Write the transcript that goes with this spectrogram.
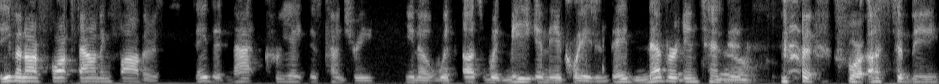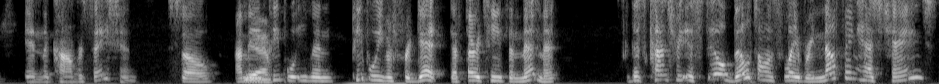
even our founding fathers, they did not create this country. You know, with us, with me in the equation, they never intended no. for us to be in the conversation. So, I mean, yeah. people even people even forget the Thirteenth Amendment. This country is still built on slavery. Nothing has changed.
